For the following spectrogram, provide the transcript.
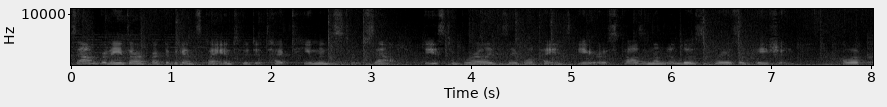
Sound grenades are effective against Titans who detect humans through sound. These temporarily disable Titans' ears, causing them to lose the player's location. However,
